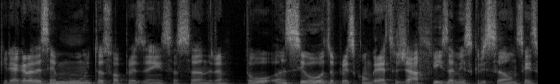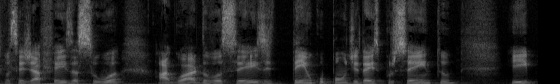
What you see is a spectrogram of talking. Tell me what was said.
Queria agradecer muito a sua presença, Sandra. Estou ansioso para esse congresso. Já fiz a minha inscrição, não sei se você já fez a sua. Aguardo vocês e tem o cupom de 10%. E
